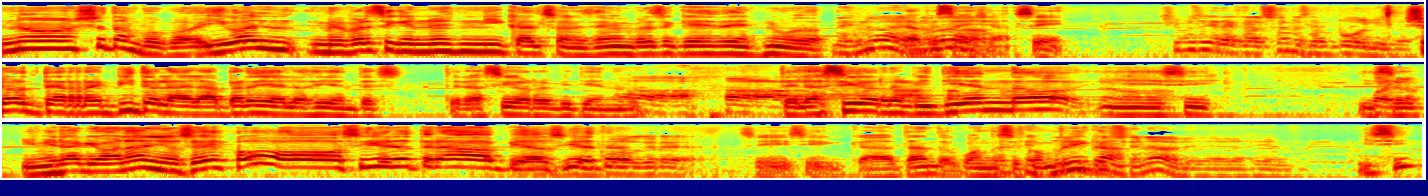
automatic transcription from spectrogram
No, yo tampoco. Igual me parece que no es ni calzones, eh, me parece que es desnudo. ¿Desnudo, La desnudo? pesadilla, sí. Yo pensé que era calzones en público. Yo te repito la de la pérdida de los dientes. Te la sigo repitiendo. Ah. Te la sigo repitiendo y sí. Y, Bueno. sí. y mirá que van años, ¿eh? ¡Oh! Sigue la terapia, No sigue te la terapia. Sí, sí, cada tanto, cuando se Este es muy complica. impresionable la de los dientes. Y sí.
